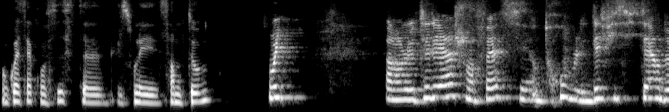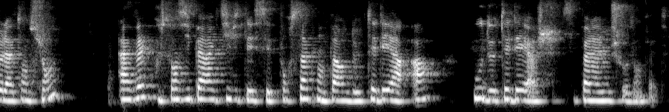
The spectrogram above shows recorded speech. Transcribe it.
en quoi ça consiste, euh, quels sont les symptômes? Oui. Alors le TDAH en fait c'est un trouble déficitaire de l'attention avec ou sans hyperactivité. C'est pour ça qu'on parle de TDAA ou de TDAH. C'est pas la même chose en fait.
